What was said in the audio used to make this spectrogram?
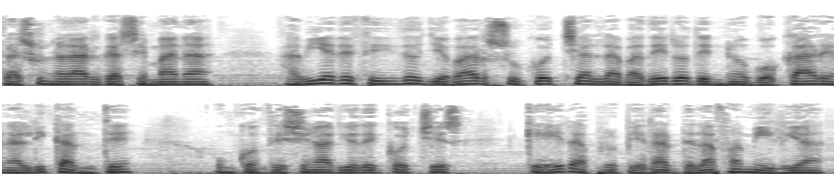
Tras una larga semana, había decidido llevar su coche al lavadero de Novocar en Alicante, un concesionario de coches que era propiedad de la familia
